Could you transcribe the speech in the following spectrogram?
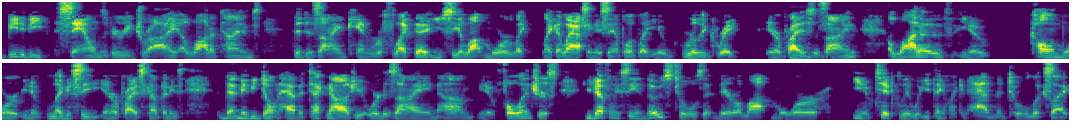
B2B sounds very dry. A lot of times the design can reflect that. You see a lot more like like a lasting example of like, you know, really great enterprise mm-hmm. design. A lot of, you know, call them more, you know, legacy enterprise companies that maybe don't have a technology or design, um, you know, full interest. You definitely see in those tools that they're a lot more, you know, typically what you think like an admin tool looks like.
